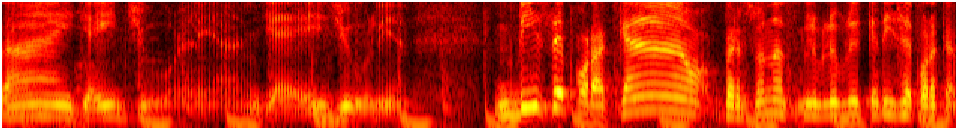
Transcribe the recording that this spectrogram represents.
Ay, Jay Julian, Jay Julian. Dice por acá, personas, ¿qué dice por acá?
